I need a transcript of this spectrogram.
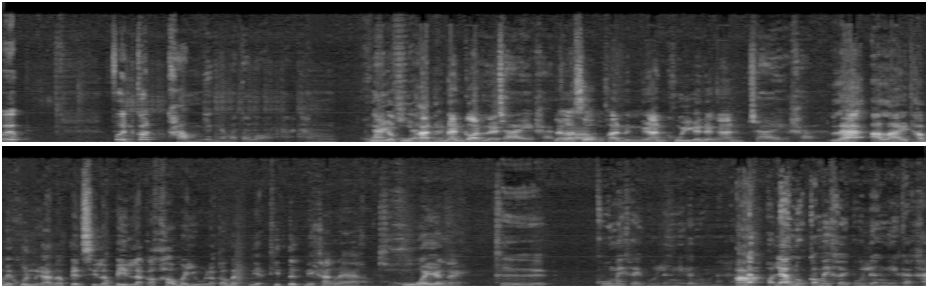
ปุ๊บเฟิร์นก็ทำอย่างเงี้ยมาตลอดค่ะ ทั้งคุยกับครูงเขีผ่านทางนั้นก่อนเลย ใช่ค่ะแล้วก็ส่งพันอย่างนั้นคุยกันอย่างนั้น ใช่ค่ะ และอะไรทำให้คุณกลายมาเป็นศิลปินแล้วก็เข้ามาอยู่แล้วก็มาเนี่ยที่ตึกนี่ครั้งแรก โอเค ครูว่ายังไง คือ ครูไม่เคยพูดเรื่องนี้กับหนูนะคะอะ แล้วแล้วหนูก็ไม่เคยพูดเรื่องนี้กับใคร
